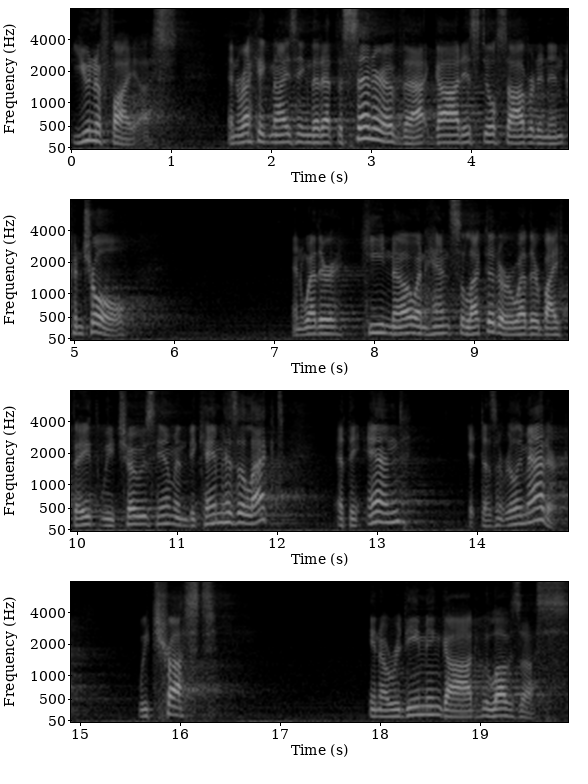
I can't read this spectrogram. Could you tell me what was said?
unify us. And recognizing that at the center of that, God is still sovereign and in control and whether he know and hand selected or whether by faith we chose him and became his elect, at the end, it doesn't really matter. We trust in a redeeming God who loves us.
